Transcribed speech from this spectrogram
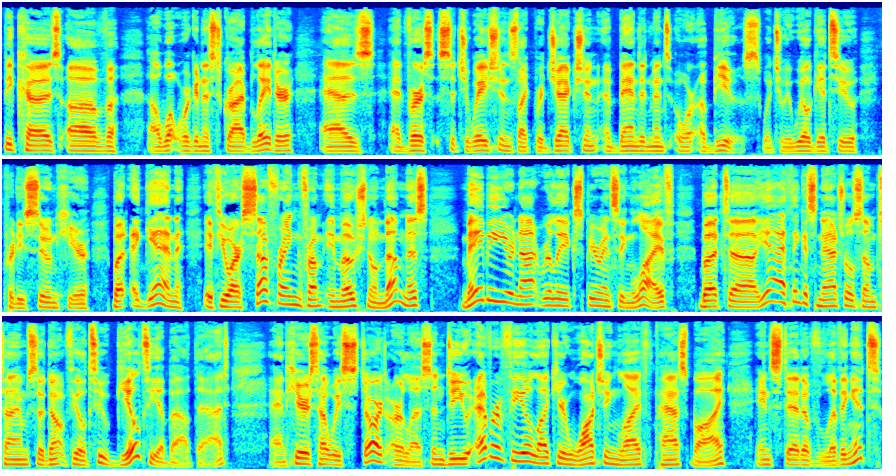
because of uh, what we're going to describe later as adverse situations like rejection, abandonment, or abuse, which we will get to pretty soon here. But again, if you are suffering from emotional numbness, maybe you're not really experiencing life. But uh, yeah, I think it's natural sometimes, so don't feel too guilty about that. And here's how we start our lesson Do you ever feel like you're watching life pass by instead of living it?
